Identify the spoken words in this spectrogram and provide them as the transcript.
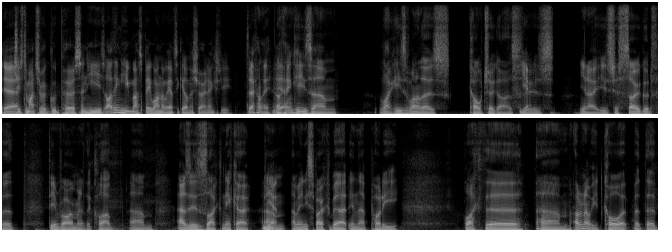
Yeah. just how much of a good person he is. I think he must be one that we have to get on the show next year. Definitely. Yeah. I think he's um like he's one of those culture guys Yeah. who's you know, he's just so good for the environment at the club. Um, as is like Nicho. Um, Yeah. I mean he spoke about in that potty like the um, I don't know what you'd call it, but the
